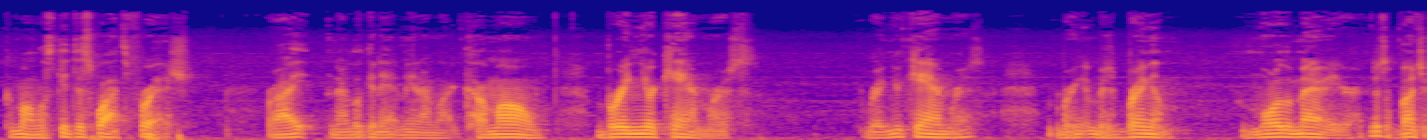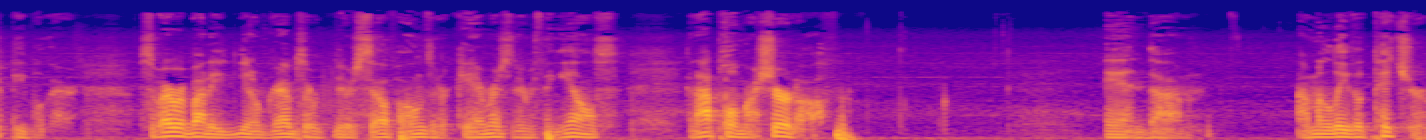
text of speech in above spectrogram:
Come on, let's get this Watts fresh. Right? And they're looking at me, and I'm like, Come on, bring your cameras. Bring your cameras. Bring, them, bring them. More the merrier. There's a bunch of people there. So everybody, you know, grabs their, their cell phones and their cameras and everything else. And I pull my shirt off. And um, I'm going to leave a picture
